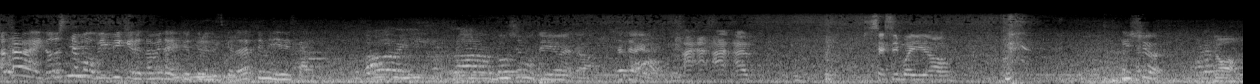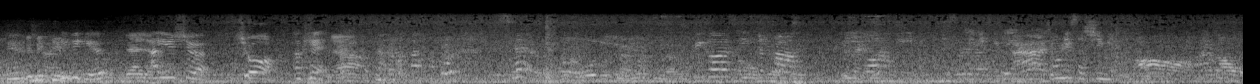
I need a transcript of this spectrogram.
赤貝どうしても BBQ で食べたいって。言って。るんですけど、やってみて。いいですかああ、いい。あどうしてもって言うんやった、やって。あげる。I, I, I, I... Sesame không? You sure? No. BBQ? Yeah, yeah. Are you sure? Sure. Okay. Yeah. Because in Japan, we don't eat only sashimi. Oh, I know.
